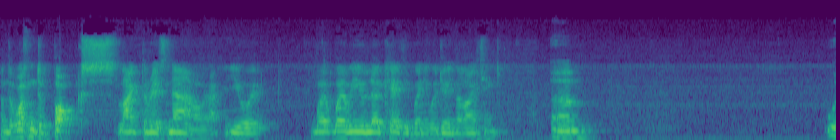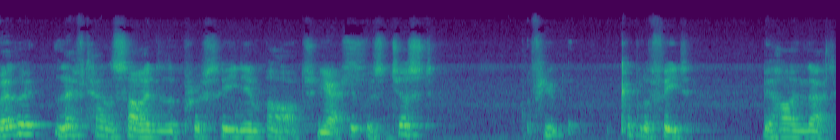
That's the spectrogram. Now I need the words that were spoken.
And there wasn't a box like there is now. You were, where, where were you located when you were doing the lighting? Um, where the left-hand side of the proscenium arch, Yes. it was just a few, couple of feet behind that.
